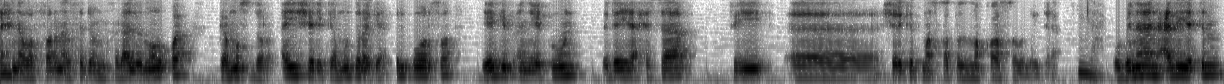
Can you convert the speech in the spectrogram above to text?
إحنا وفرنا الخدمة من خلال الموقع كمصدر. أي شركة مدرجة في البورصة يجب أن يكون لديها حساب في آه، شركة مسقط للمقاصه والايداع نعم. وبناء عليه يتم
